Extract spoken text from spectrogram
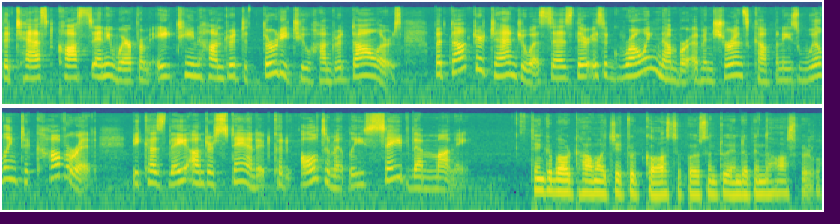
The test costs anywhere from $1,800 to $3,200, but Dr. Janjua says there is a growing number of insurance companies willing to cover it because they understand it could ultimately save them money. Think about how much it would cost a person to end up in the hospital.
